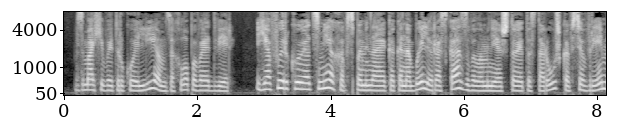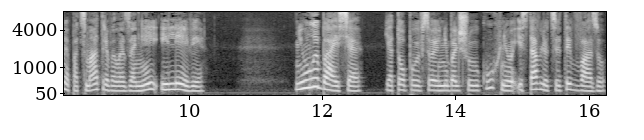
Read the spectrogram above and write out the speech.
— взмахивает рукой Лиам, захлопывая дверь. Я фыркаю от смеха, вспоминая, как Аннабель рассказывала мне, что эта старушка все время подсматривала за ней и Леви. «Не улыбайся!» Я топаю в свою небольшую кухню и ставлю цветы в вазу.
